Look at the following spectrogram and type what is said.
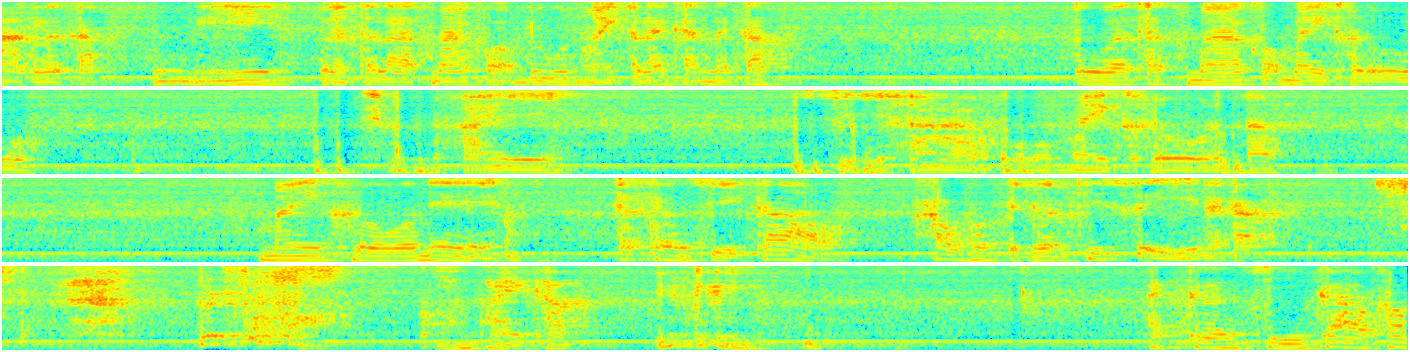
มากๆเลยครับพรุ่งนี้เปิดตลาดมาก็ดูหน่อยกันแล้วกันนะครับ ตัวถัดมาก็ไมโคร I C R O ไมโครนะครับ ไมโครนี่แพทเทิร์น49 เข้ามาเป็นวันที่4นะครับของไทยครับแพทเทิร์น49เข้า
